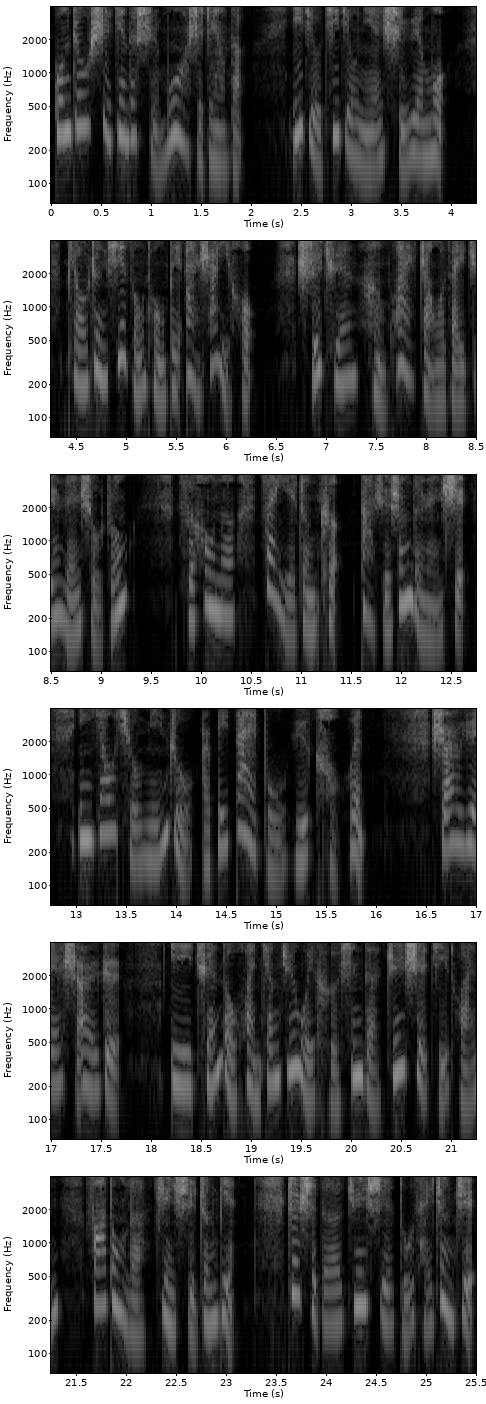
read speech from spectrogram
光州事件的始末是这样的：一九七九年十月末，朴正熙总统被暗杀以后，实权很快掌握在军人手中。此后呢，在野政客、大学生等人士因要求民主而被逮捕与拷问。十二月十二日，以全斗焕将军为核心的军事集团发动了军事政变，这使得军事独裁政治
